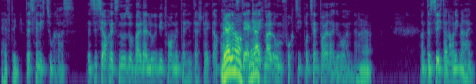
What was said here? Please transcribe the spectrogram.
Heftig. Das finde ich zu krass. Das ist ja auch jetzt nur so, weil da Louis Vuitton mit dahinter steckt. Auf Ja, einmal genau, ist der ja. gleich mal um 50 Prozent teurer geworden. Ja. Ja. Und das sehe ich dann auch nicht mehr ein.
